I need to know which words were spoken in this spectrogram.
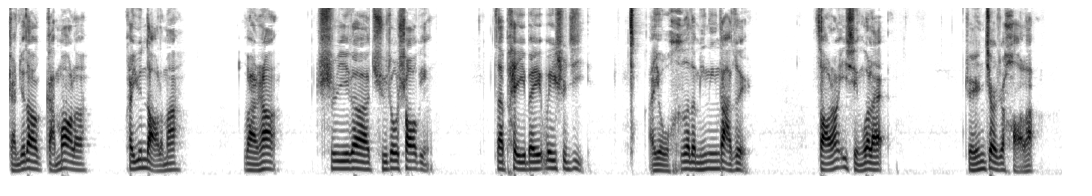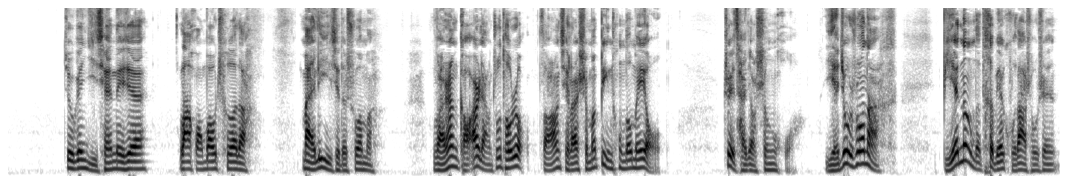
感觉到感冒了，快晕倒了吗？晚上吃一个衢州烧饼，再配一杯威士忌，哎呦，喝的酩酊大醉。早上一醒过来，这人劲儿就好了，就跟以前那些拉黄包车的、卖力气的说嘛，晚上搞二两猪头肉，早上起来什么病痛都没有，这才叫生活。也就是说呢。别弄得特别苦大仇深，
